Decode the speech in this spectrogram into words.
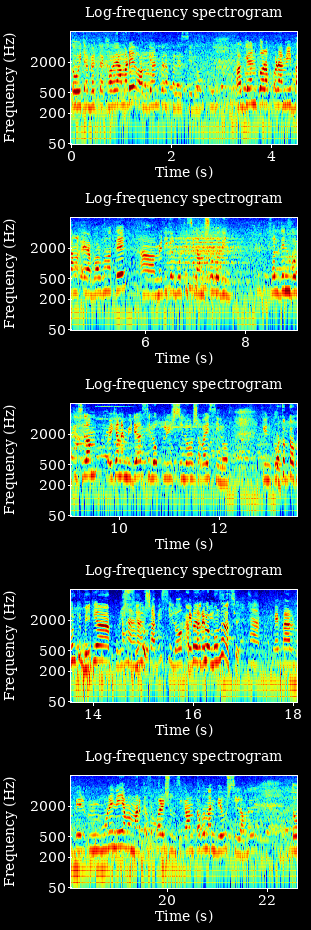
তো ওই ট্যাবলেটটা খাওয়াই আমারে অজ্ঞান করে ফেলাইছিল। অজ্ঞান করার পর আমি বরগুনাতে মেডিকেল ভর্তি ছিলাম ষোলো দিন। ষোলো দিন ভর্তি ছিলাম ওইখানে মিডিয়া ছিল পুলিশ ছিল সবাই ছিল। কিন্তু অর্থাৎ তখন কি মিডিয়া পুলিশ হ্যাঁ ছিল? হ্যাঁ সবই ছিল। আপনার পেপারে এগুলো বের- মনে আছে? হ্যাঁ পেপার বের মনে নেই আমার মার কাছে পরে শুনছি কারণ তখন আমি বেউস ছিলাম। তো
